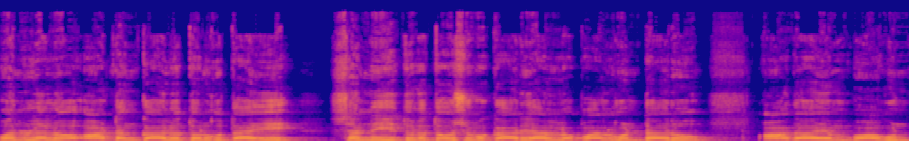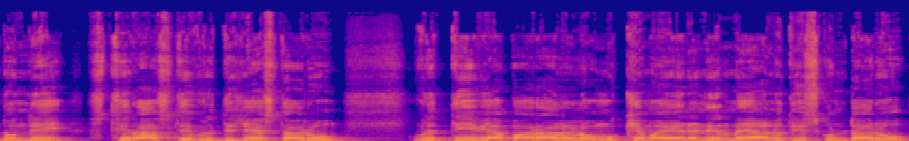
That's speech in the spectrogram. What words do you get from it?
పనులలో ఆటంకాలు తొలగుతాయి. సన్నిహితులతో శుభకార్యాల్లో పాల్గొంటారు. ఆదాయం బాగుంటుంది. స్థిరాస్తి వృద్ధి చేస్తారు. వృత్తి వ్యాపారాలలో ముఖ్యమైన నిర్ణయాలు తీసుకుంటారు.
